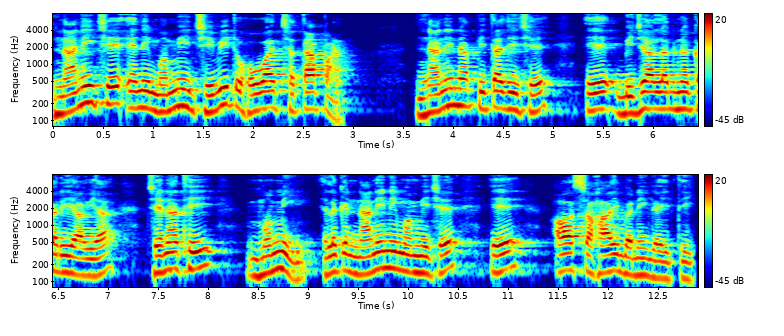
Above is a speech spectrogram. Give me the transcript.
નાની છે એની મમ્મી જીવિત હોવા છતાં પણ નાનીના પિતાજી છે એ બીજા લગ્ન કરી આવ્યા, જેનાથી મમ્મી એટલે કે નાનીની મમ્મી છે એ અસહાય બની ગઈ હતી.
